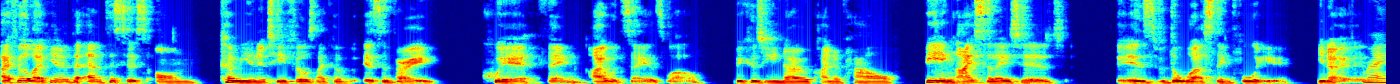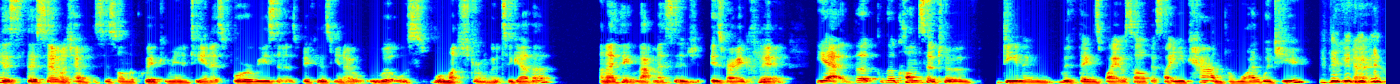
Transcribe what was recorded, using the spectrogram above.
I feel like you know the emphasis on community feels like a it's a very queer thing. I would say as well because you know kind of how being isolated is the worst thing for you. You know, Right. there's there's so much emphasis on the queer community, and it's for a reason. It's because you know we're, we're much stronger together, and I think that message is very clear. Yeah, the the concept of dealing with things by yourself, it's like you can, but why would you? You know,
